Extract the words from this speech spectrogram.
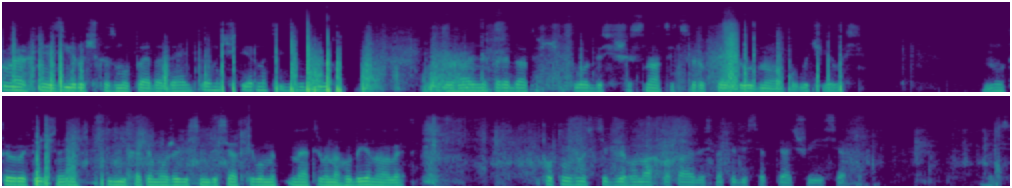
Верхня зірочка з мопеда Дельта на 14 зубів. Загальне передати число десь 16,45 до 1 вийшло. Ну, теоретично їхати може 80 км на годину, але потужності двигуна хватає десь на 55-60. Ось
